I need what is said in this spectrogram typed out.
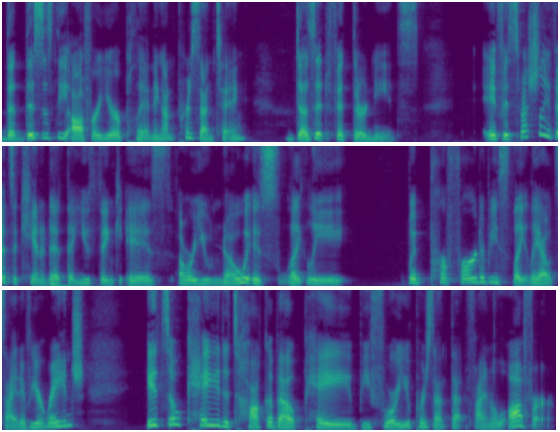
that this is the offer you're planning on presenting. Does it fit their needs? If especially if it's a candidate that you think is or you know is slightly would prefer to be slightly outside of your range, it's okay to talk about pay before you present that final offer.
